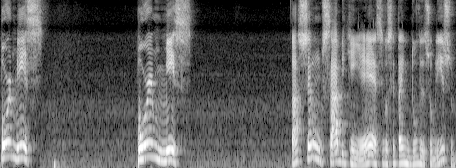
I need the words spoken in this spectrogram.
por mês por mês. Tá? Se você não sabe quem é, se você está em dúvida sobre isso,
